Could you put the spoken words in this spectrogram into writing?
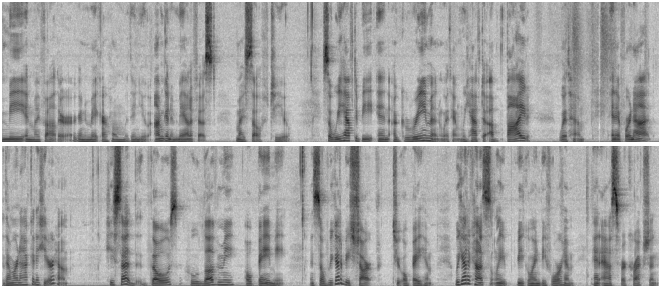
me and my Father are going to make our home within you. I'm going to manifest myself to you. So we have to be in agreement with Him. We have to abide with Him. And if we're not, then we're not going to hear Him. He said, Those who love me obey me. And so we got to be sharp to obey Him. We got to constantly be going before Him and ask for correction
